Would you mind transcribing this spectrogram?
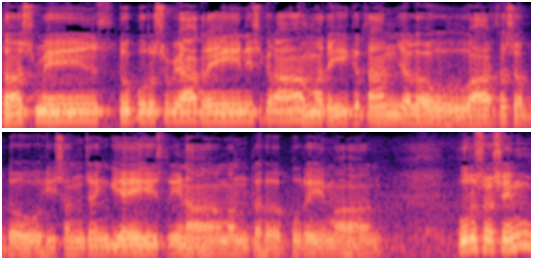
तस्मिंस्तु पुरुषव्याघ्रे निष्क्रामतिकृताञ्जलौ आर्तशब्दो हि सञ्जज्ञै स्त्रीणामन्तःपुरे महान् पुरुषसिंह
